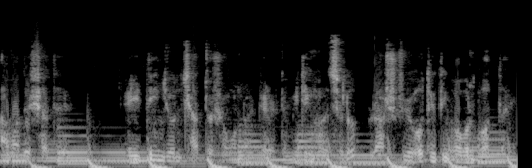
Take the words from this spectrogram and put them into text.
আমাদের সাথে এই তিনজন ছাত্র সমন্বয়কের একটা মিটিং হয়েছিল রাষ্ট্রীয় অতিথি ভবন পদ্মায়।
